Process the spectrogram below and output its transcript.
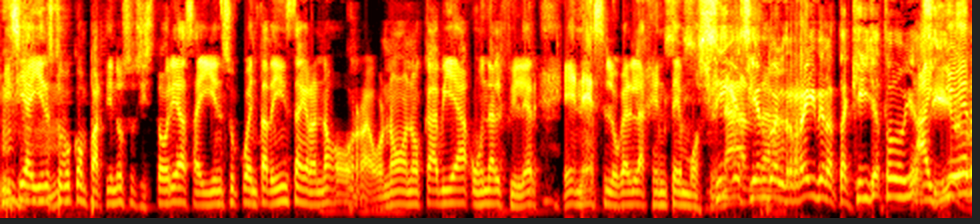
Y sí, ayer estuvo compartiendo sus historias ahí en su cuenta de Instagram. No, Raúl, no, no cabía un alfiler en ese lugar y la gente emocionada. ¿Sigue siendo el rey de la taquilla todavía? Ayer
